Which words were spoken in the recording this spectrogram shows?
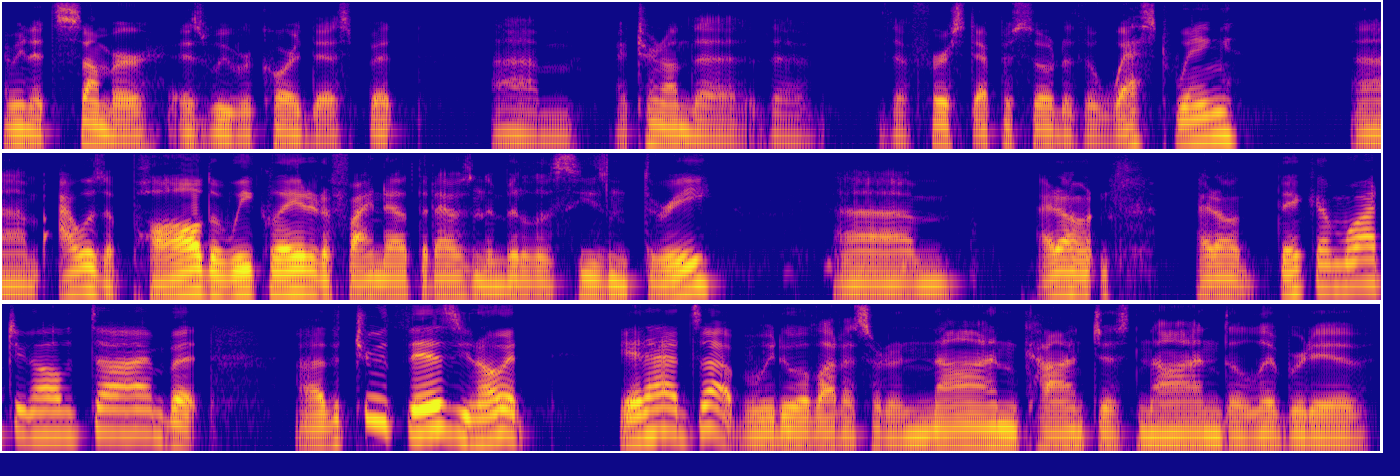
I mean, it's summer as we record this, but um, I turned on the, the, the first episode of The West Wing. Um, I was appalled a week later to find out that I was in the middle of season three. Um, I don't, I don't think I'm watching all the time, but uh, the truth is, you know, it, it adds up. We do a lot of sort of non-conscious, non-deliberative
